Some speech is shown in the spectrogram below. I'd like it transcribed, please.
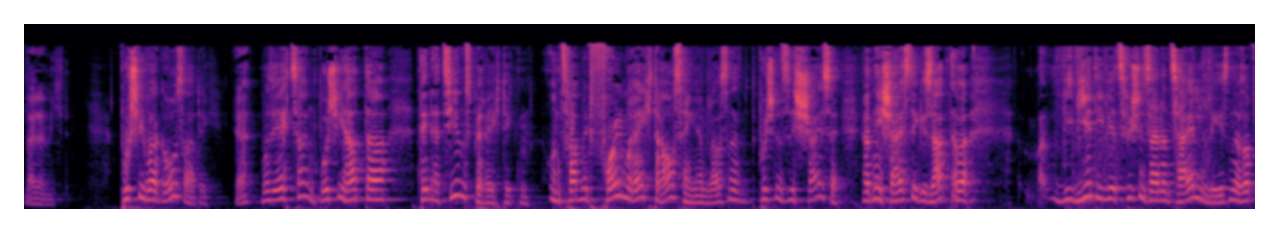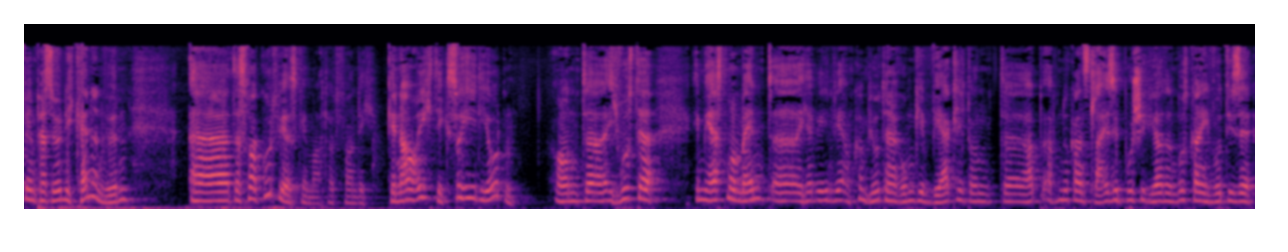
Leider nicht. hat? Buschi war großartig. Ja? Muss ich echt sagen. Buschi hat da den Erziehungsberechtigten und zwar mit vollem Recht raushängen lassen. Buschi, das ist scheiße. Er hat nicht scheiße gesagt, aber wir, die wir zwischen seinen Zeilen lesen, als ob wir ihn persönlich kennen würden, äh, das war gut, wie er es gemacht hat, fand ich. Genau richtig. Solche Idioten. Und äh, ich wusste im ersten Moment, äh, ich habe irgendwie am Computer herumgewerkelt und äh, habe hab nur ganz leise Busche gehört und wusste gar nicht, wo diese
